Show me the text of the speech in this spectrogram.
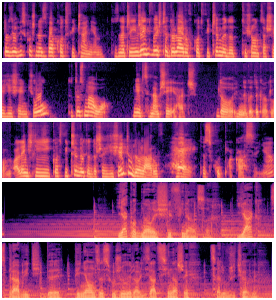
To zjawisko się nazywa kotwiczeniem. To znaczy, jeżeli 20 dolarów kotwiczymy do 1060, to to jest mało. Nie chce nam się jechać do innego dekathlonu. Ale jeśli kotwiczymy to do 60 dolarów, hej, to jest kupa kasy, nie? Jak odnaleźć się w finansach? Jak sprawić, by pieniądze służyły realizacji naszych celów życiowych?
